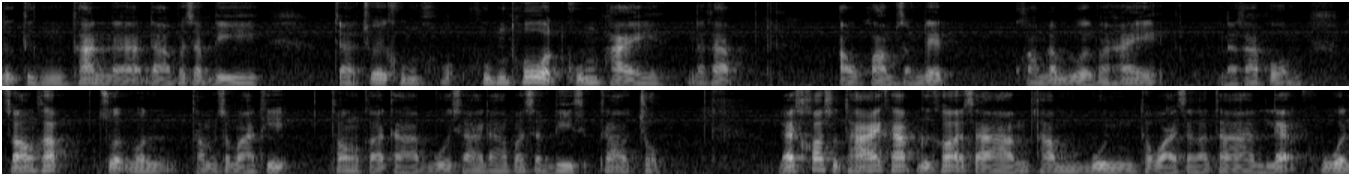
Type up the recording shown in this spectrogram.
นึกถึงท่านนะฮะดาวพฤหัสบดีจะช่วยคุ้มคุ้มโทษ คุ้มภัยนะครับ เอาความสำเร็จความร่ำรวยมาให้นะครับผมสองครับสวดมนต์ทำสมาธิท่องคาถาบูชาดาวพฤหัสบดี 19 จบ และข้อสุดท้ายครับคือข้อ 3ทำบุญถวายสังฆทาน และควร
